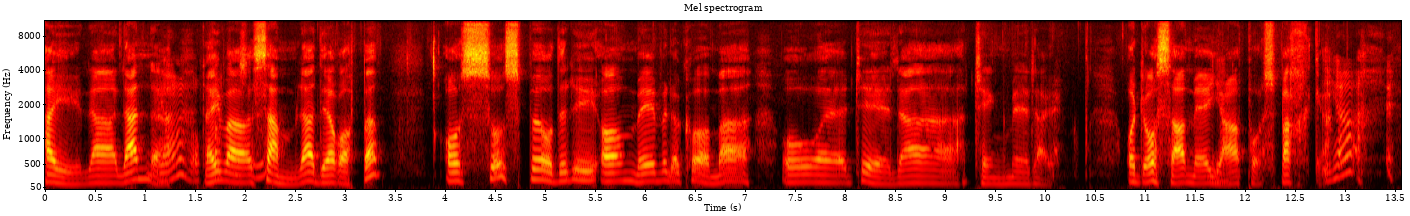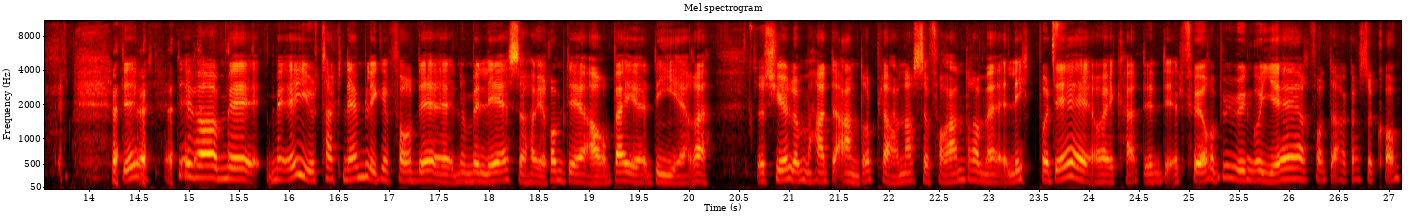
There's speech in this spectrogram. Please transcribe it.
hele landet. Ja, de var samla der oppe. Og så spurte de om vi ville komme og dele ting med dem. Og da sa vi ja på sparket. Ja. det, det var, vi, vi, er jo takknemlige for det når vi leser og hører om det arbeidet de gjør. Så selv om vi hadde andre planer, så forandra vi litt på det. Og jeg hadde en del forberedelse å gjøre for dager som kom.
